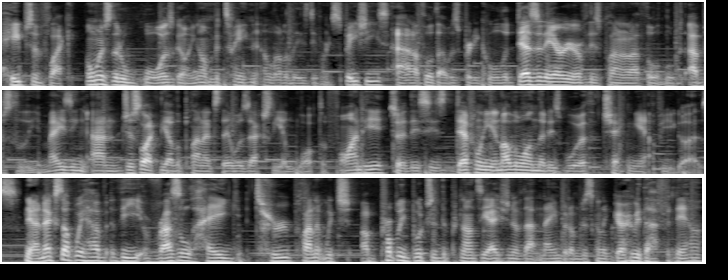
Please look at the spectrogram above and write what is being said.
heaps of like almost little wars going on between a lot of these different species. And I thought that was pretty cool. The desert area of this planet I thought looked absolutely amazing. And just like the other planets, there was actually a lot to find here. So this is definitely another one that is worth checking out for you guys. Now, next up we have the Rasalhague 2 planet, which I probably butchered the pronunciation of that name, but I'm just going to go with that for now.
